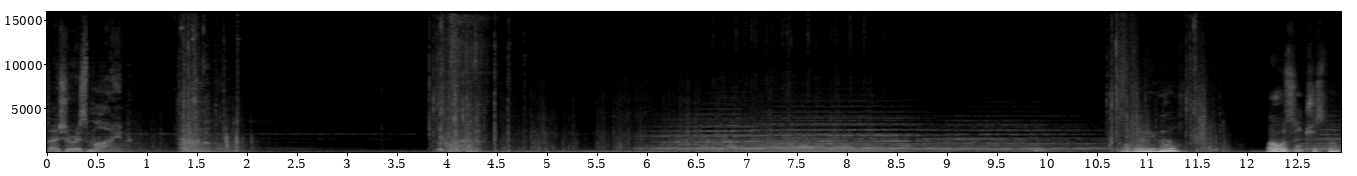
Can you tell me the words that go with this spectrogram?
Pleasure is mine. Well, there you go. That was interesting.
